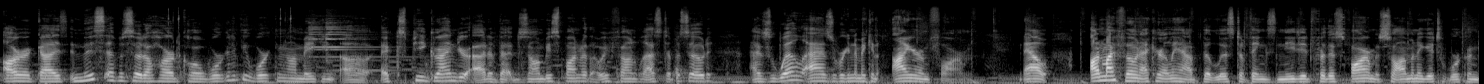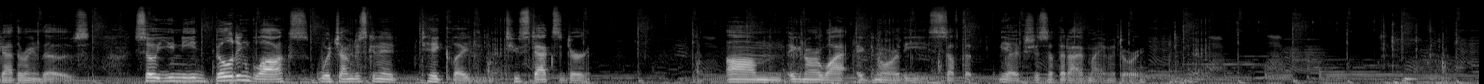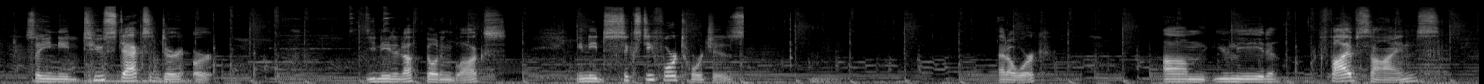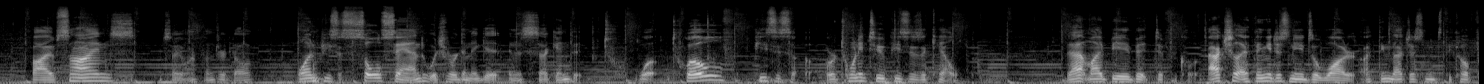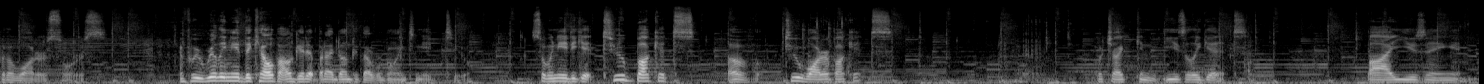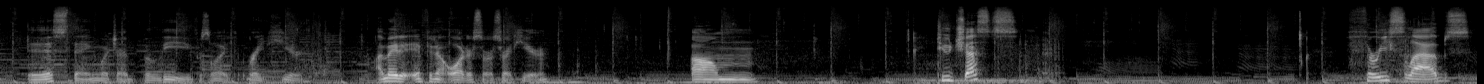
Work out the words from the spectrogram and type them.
Alright guys, in this episode of Hardcore, we're going to be working on making a XP grinder out of that zombie spawner that we found last episode, as well as we're going to make an iron farm. Now, on my phone I currently have the list of things needed for this farm, so I'm going to get to work on gathering those. So you need building blocks, which I'm just going to take like two stacks of dirt. Um, ignore why, ignore the stuff that, the extra stuff that I have in my inventory. So you need two stacks of dirt, or you need enough building blocks. You need 64 torches. That'll work. Um, you need five signs. Five signs. Sorry, turned off. One piece of soul sand, which we're gonna get in a second. Tw 12 pieces, or 22 pieces of kelp. That might be a bit difficult. Actually, I think it just needs a water. I think that just needs the kelp for the water source. If we really need the kelp, I'll get it, but I don't think that we're going to need to. So we need to get two buckets of, two water buckets. Which I can easily get by using this thing, which I believe is like right here. I made an infinite water source right here. Um, two chests three slabs.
